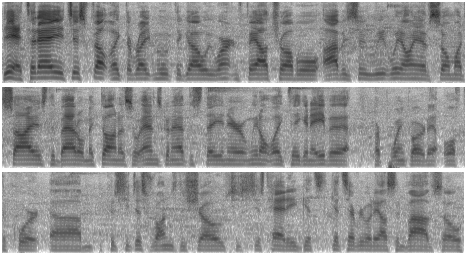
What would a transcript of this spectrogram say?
yeah, today it just felt like the right move to go. We weren't in foul trouble. Obviously, we, we only have so much size to battle McDonough, so M's going to have to stay in there. And we don't like taking Ava, our point guard, off the court um, because she just runs the show. She's just heady, gets gets everybody else involved. So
